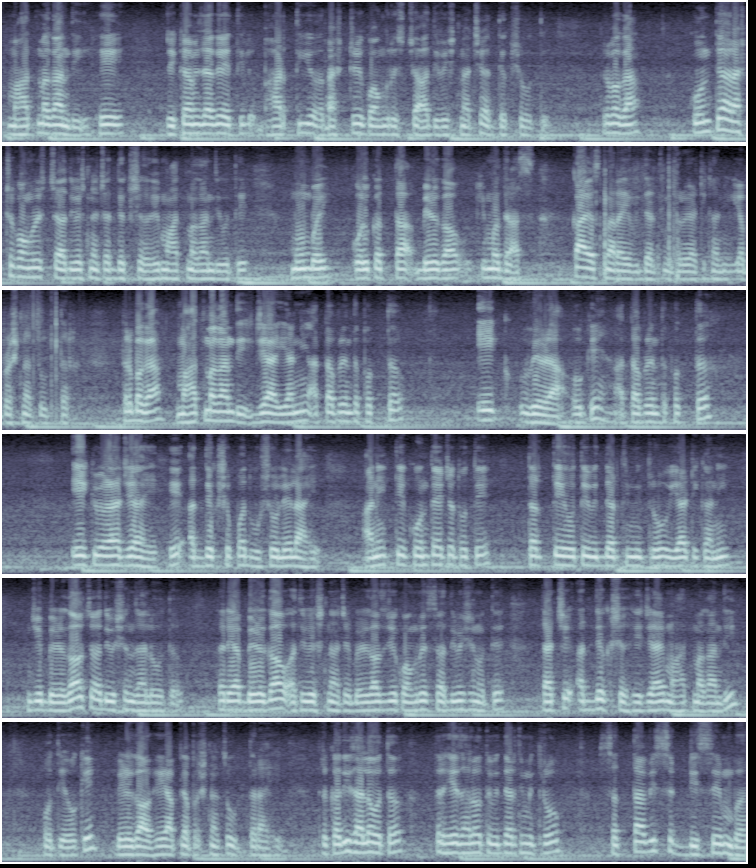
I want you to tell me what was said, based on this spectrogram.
महात्मा गांधी हे रिकामी जागा येथील भारतीय राष्ट्रीय काँग्रेसच्या अधिवेशनाचे अध्यक्ष होते. तर बघा कोणत्या राष्ट्रीय काँग्रेसच्या अधिवेशनाचे अध्यक्ष हे महात्मा गांधी होते? मुंबई कोलकाता बेळगाव की मद्रास? काय असणार आहे विद्यार्थी मित्र या ठिकाणी? या प्रश्नाचं उत्तर. तर बघा महात्मा गांधी जे आहे यांनी आतापर्यंत फक्त एक वेळा ओके? आतापर्यंत फक्त एक वेळा जे आहे हे अध्यक्षपद भूषवलेलं आहे. आणि ते कोणत्या याच्यात होते? तर ते होते विद्यार्थी मित्र या ठिकाणी जे बेळगावचं अधिवेशन झालं होतं. तर या बेळगाव अधिवेशनाचे बेळगावचं जे काँग्रेसचं अधिवेशन होते त्याचे अध्यक्ष हे जे आहे महात्मा गांधी होते ओके? बेळगाव हे आपल्या प्रश्नाचं उत्तर आहे. तर कधी झालं होतं? तर हे झालं होतं विद्यार्थी मित्र सत्तावीस डिसेंबर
